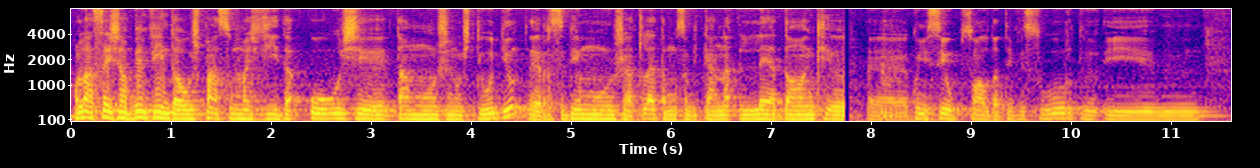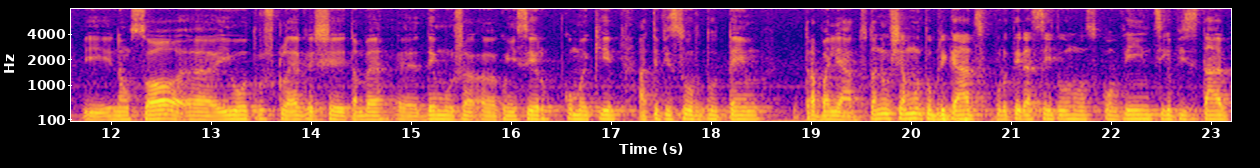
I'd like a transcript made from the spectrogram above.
Olá, seja bem-vindo ao Espaço Mais Vida. Hoje estamos no estúdio, eh, recebemos a atleta moçambicana Lea Dong. Eh, conheceu o pessoal da TV Surdo e, e não só, eh, e outros colegas também demos a conhecer como é que a TV Surdo tem trabalhado. Tanusha, muito obrigado por ter aceito o nosso convite e visitar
